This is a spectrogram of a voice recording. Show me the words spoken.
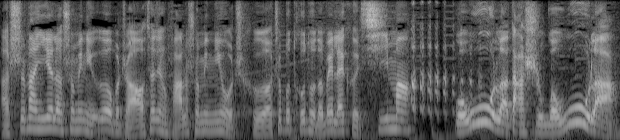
啊，吃饭噎了说明你饿不着，交警罚了说明你有车，这不妥妥的未来可期吗？我悟了，大师，我悟了。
